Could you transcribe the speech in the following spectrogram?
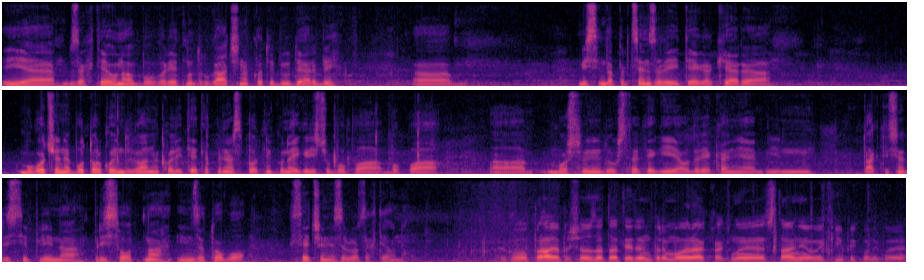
je zahtevna, bo verjetno drugačna kot je bil derbi. Uh, mislim, da predvsem zaradi tega, ker uh, mogoče ne bo toliko individualne kvalitete pri nasprotniku na igrišču, bo pa, bo pa uh, moštveni duh, strategija, odrekanje in taktična disciplina prisotna in zato bo sečenje zelo zahtevno. Kako prav je prišel za ta teden premora, kakšno je stanje v ekipi, koliko je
